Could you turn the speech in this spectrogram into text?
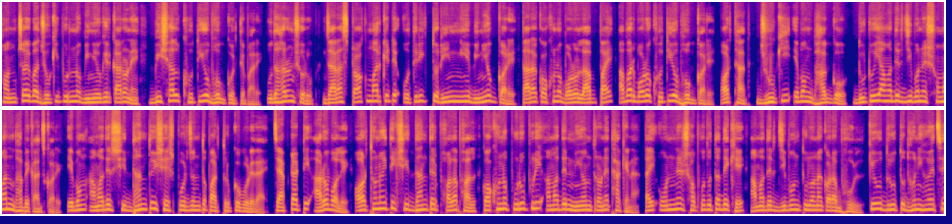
সঞ্চয় বা ঝুঁকিপূর্ণ বিনিয়োগের কারণে বিশাল ক্ষতিও ভোগ করতে পারে। উদাহরণস্বরূপ, যারা স্টক মার্কেটে অতিরিক্ত ঋণ নিয়ে বিনিয়োগ করে, তারা কখনো বড় লাভ পায়, আবার বড় ক্ষতিও ভোগ করে। অর্থাৎ, ঝুঁকি এবং ভাগ্য দুটোই আমাদের জীবনে সমানভাবে কাজ করে এবং আমাদের সিদ্ধান্তই শেষ পর্যন্ত পার্থক্য গড়ে দেয়। চ্যাপ্টারটি আরও বলে, অর্থনৈতিক সিদ্ধান্তের ফলাফল কখনো পুরোপুরি আমাদের নিয়ন্ত্রণে থাকে না, তাই অন্যের সফলতা দেখে আমাদের জীবন তুলনা করা ভুল। কেউ দ্রুত ধনী হয়েছে,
